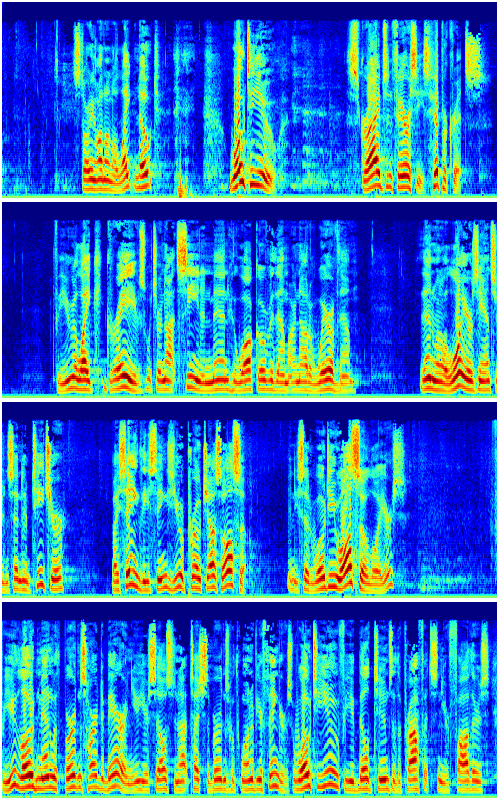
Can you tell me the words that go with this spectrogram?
Starting on on a light note, woe to you, scribes and Pharisees, hypocrites! For you are like graves which are not seen, and men who walk over them are not aware of them. Then, when the lawyers answered and said to him, Teacher, by saying these things, you approach us also. And he said, Woe to you also, lawyers! For you load men with burdens hard to bear, and you yourselves do not touch the burdens with one of your fingers. Woe to you, for you build tombs of the prophets, and your fathers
